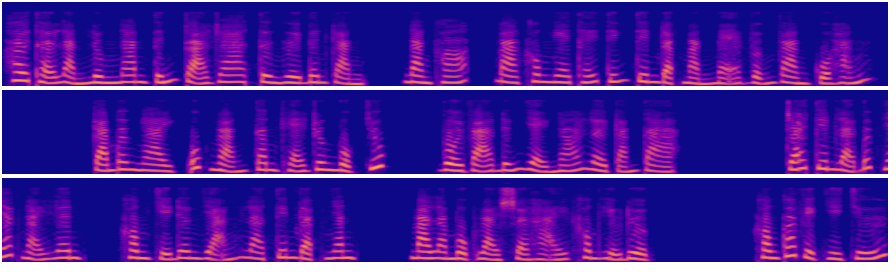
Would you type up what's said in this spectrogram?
Hơi thở lạnh lùng nam tính tỏa ra từ người bên cạnh, nàng khó mà không nghe thấy tiếng tim đập mạnh mẽ vững vàng của hắn. Cảm ơn ngài, út noãn tâm khẽ rung một chút, vội vã đứng dậy nói lời cảm tạ. Trái tim lại bất giác nảy lên, không chỉ đơn giản là tim đập nhanh, mà là một loại sợ hãi không hiểu được. Không có việc gì chứ,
